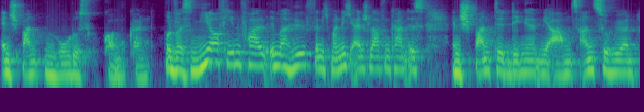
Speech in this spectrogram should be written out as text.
entspannten Modus kommen können. Und was mir auf jeden Fall immer hilft, wenn ich mal nicht einschlafen kann, ist, entspannte Dinge mir abends anzuhören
